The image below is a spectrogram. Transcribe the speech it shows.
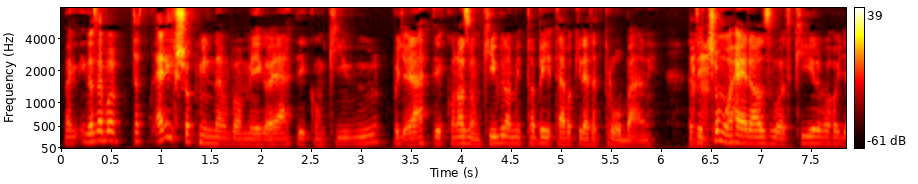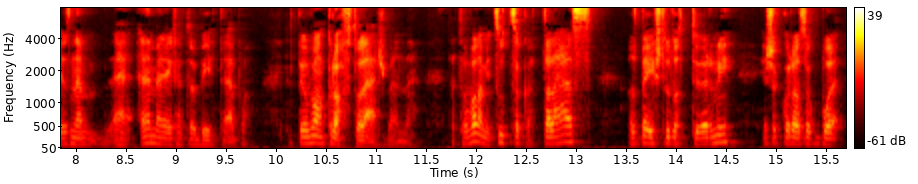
Meg igazából tehát elég sok minden van még a játékon kívül, vagy a játékon azon kívül, amit a bétába ki lehetett próbálni. Tehát uh-huh. egy mhm. csomó helyre az volt kiírva, hogy ez nem, nem elérhető a bétába. Tehát például van kraftolás benne. Tehát ha valami cuccokat találsz, az be is tudod törni, és akkor azokból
